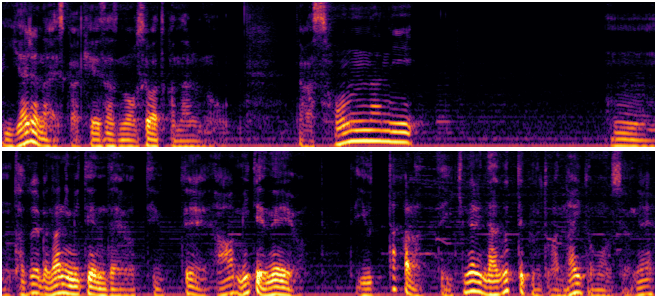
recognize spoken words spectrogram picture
嫌じゃないですか警察のお世話とかなるのだからそんなにうん例えば「何見てんだよ」って言って「ああ見てねえよ」って言ったからっていきなり殴ってくるとかないと思うんですよね。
